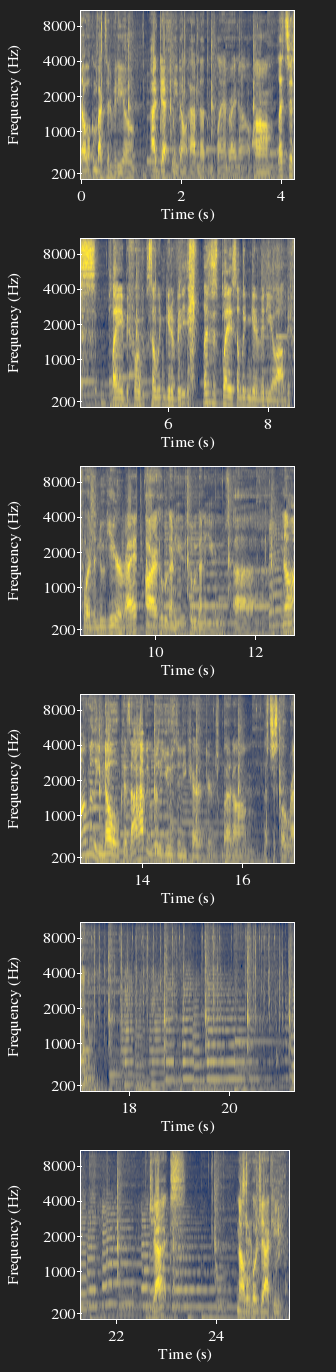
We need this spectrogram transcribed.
y'all, welcome back to the video. I definitely don't have nothing planned right now. Um, let's just play before, so we can get a video, let's just play so we can get a video out before the new year, right? Alright, who we gonna use, who we gonna use? Uh, you know, I don't really know, because I haven't really used any characters, but um, let's just go random. Jax? No, we'll go Jacqui.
